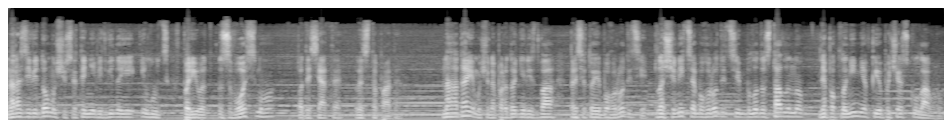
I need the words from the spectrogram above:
Наразі відомо, що святиня відвідає і Луцьк в період з 8 по 10 листопада. Нагадаємо, що напередодні Різдва Пресвятої Богородиці плащаниця Богородиці було доставлено для поклоніння в Києво-Печерську лавру,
